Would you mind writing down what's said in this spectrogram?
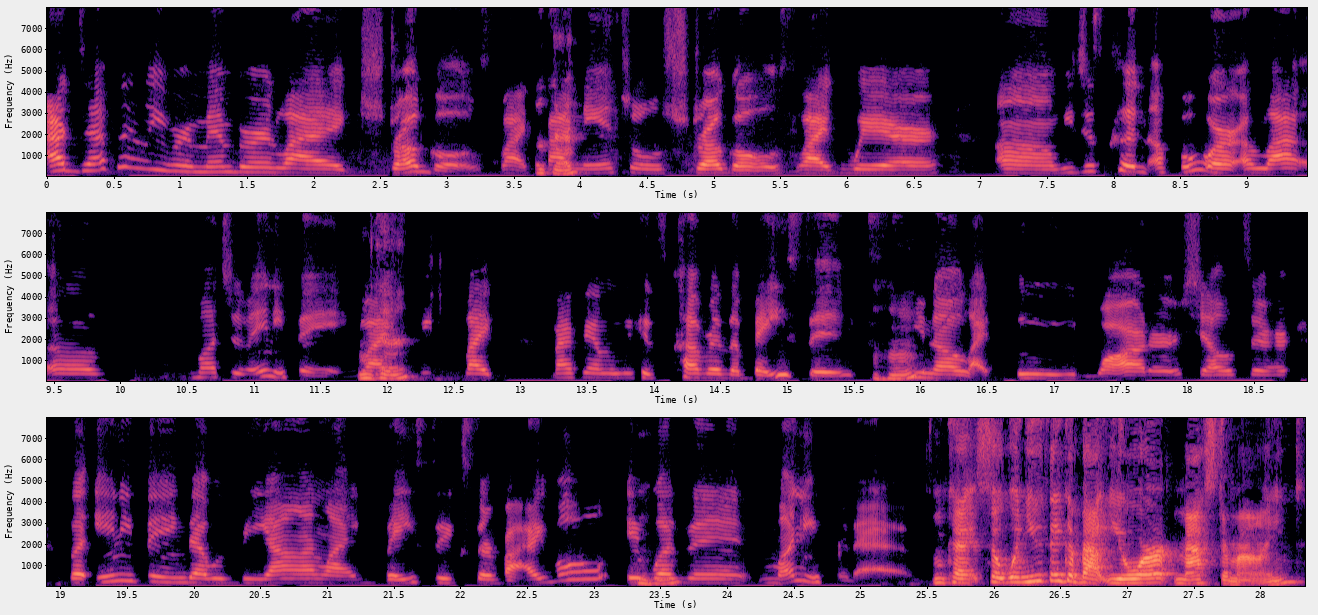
I definitely remember like struggles, like okay. financial struggles, like where um, we just couldn't afford a lot of much of anything. Okay. Like we, like my family, we could cover the basics, mm-hmm. you know, like food, water, shelter. But anything that was beyond like basic survival, it mm-hmm. wasn't money for that. Okay. So when you think about your mastermind,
